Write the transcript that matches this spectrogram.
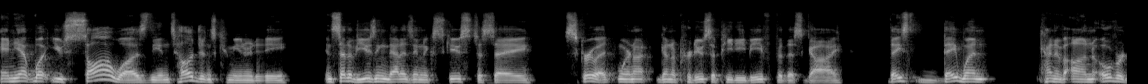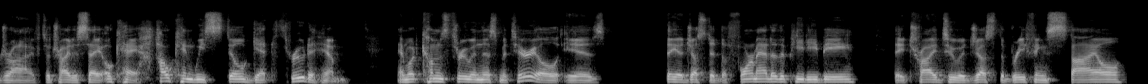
And yet, what you saw was the intelligence community, instead of using that as an excuse to say, screw it, we're not going to produce a PDB for this guy, they, they went kind of on overdrive to try to say, okay, how can we still get through to him? And what comes through in this material is they adjusted the format of the PDB. They tried to adjust the briefing style.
